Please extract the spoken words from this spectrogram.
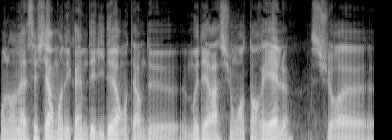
on en est assez fiers, mais on est quand même des leaders en termes de modération en temps réel sur, euh,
